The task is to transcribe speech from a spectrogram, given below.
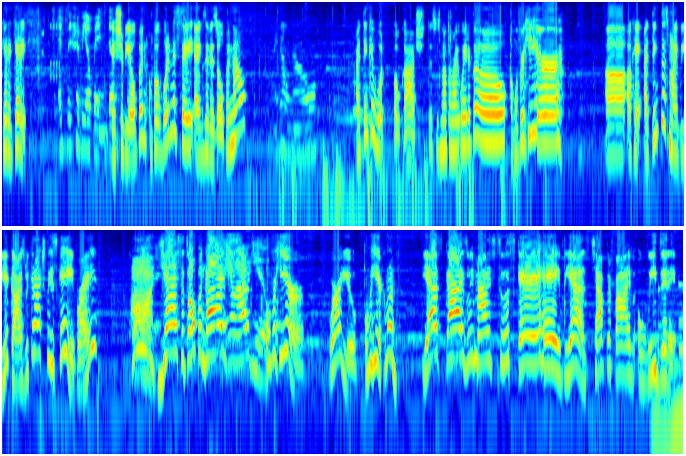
Get it, get it. Exit should be open. It should be open. But wouldn't it say exit is open now? I don't know. I think it would. Oh gosh, this is not the right way to go. Over here. Uh, okay, I think this might be it, guys. We can actually escape, right? Where is it? yes, it's open, guys. Where are you? Over here. Where are you? Over here. Come on. Yes, guys, we managed to escape. Yes, chapter 5, we did it.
